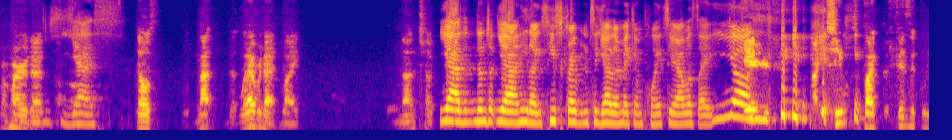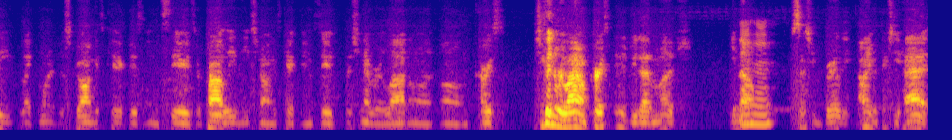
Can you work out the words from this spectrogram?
from her that uh, yes those not whatever that like nunchuck yeah the, the, yeah and he like he's scraping together making points here I was like yo Yeah. like she was like the physically like one of the strongest characters in the series, or probably the strongest character in the series, because she never relied on um curse. She couldn't rely on curse energy that much, you know, Mhm. since she barely. I don't even think she had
